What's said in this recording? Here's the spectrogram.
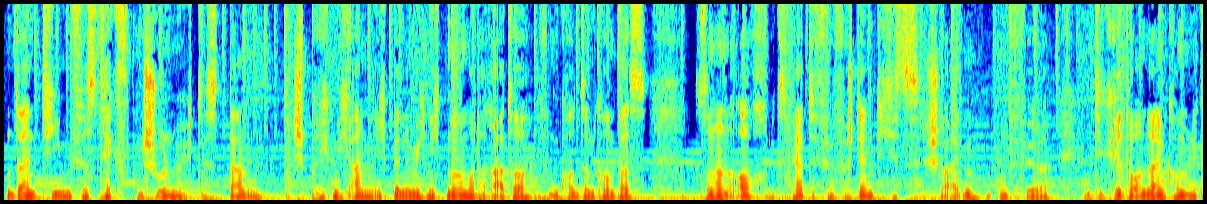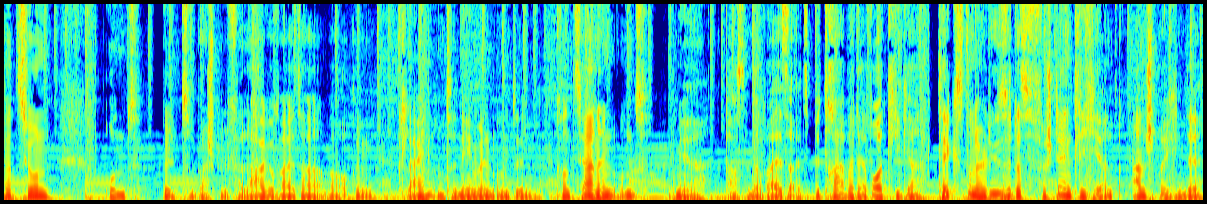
und dein Team fürs Texten schulen möchtest, dann sprich mich an. Ich bin nämlich nicht nur Moderator vom Content Kompass, sondern auch Experte für verständliches Schreiben und für integrierte Online-Kommunikation und bild zum Beispiel Verlage weiter, aber auch in kleinen Unternehmen und in Konzernen und mir passenderweise als Betreiber der Wortliga Textanalyse das verständliche und ansprechende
